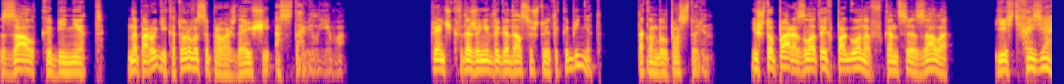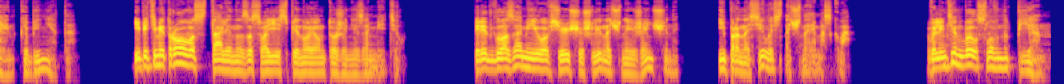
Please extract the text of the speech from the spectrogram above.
зал-кабинет, на пороге которого сопровождающий оставил его. Прянчиков даже не догадался, что это кабинет. Так он был просторен. И что пара золотых погонов в конце зала есть хозяин кабинета. И пятиметрового Сталина за своей спиной он тоже не заметил. Перед глазами его все еще шли ночные женщины, и проносилась ночная Москва. Валентин был словно пьян.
